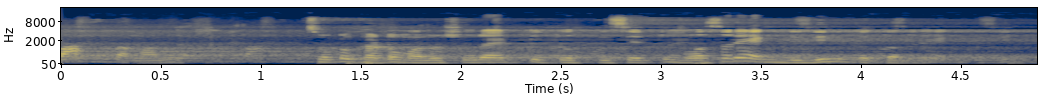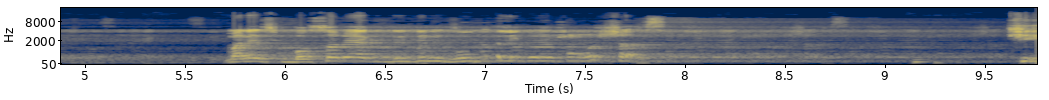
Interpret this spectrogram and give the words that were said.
বাচ্চা মানুষ। ছোটোখাটো মানুষ, ওরা একটু করতেছে, একটু বছরে এক দুদিন তো করে। মানে বছরে এক দুদিন গু খালি কোনো সমস্যা আছে? কি?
